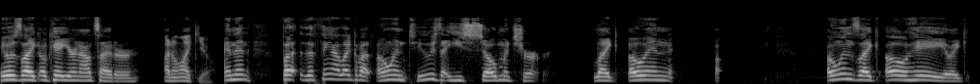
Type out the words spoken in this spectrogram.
It was like, okay, you're an outsider, I don't like you. and then but the thing I like about Owen too is that he's so mature. Like Owen, uh, Owen's like, oh hey, like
